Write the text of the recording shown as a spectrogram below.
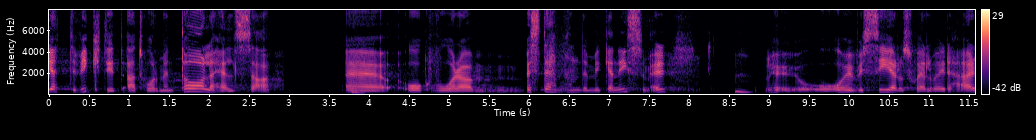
jätteviktigt att vår mentala hälsa mm. eh, och våra bestämmande mekanismer Mm. och hur vi ser oss själva i det här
